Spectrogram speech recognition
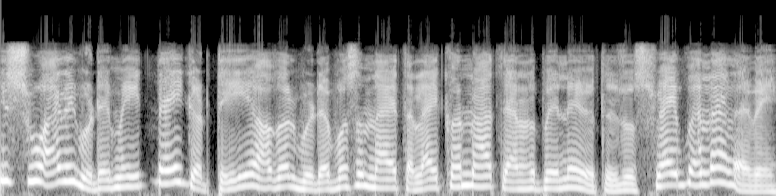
इस वाले वीडियो में इतना ही करते हैं। अगर वीडियो पसंद आए तो लाइक करना, चैनल पे नहीं होते तो सब्सक्राइब करना, रहे।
